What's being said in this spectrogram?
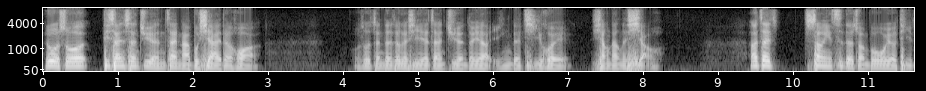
如果说第三胜巨人再拿不下来的话，我说真的这个系列战巨人队要赢的机会相当的小。那在上一次的转播我有提，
